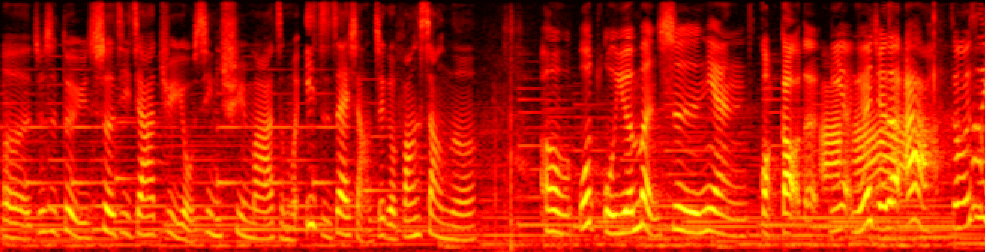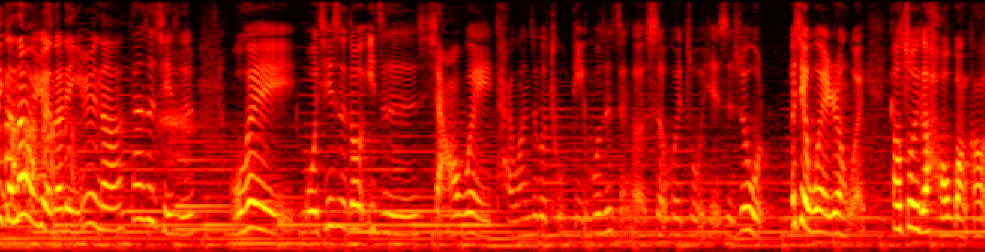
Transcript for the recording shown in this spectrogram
呃，就是对于设计家具有兴趣吗？怎么一直在想这个方向呢？哦，我我原本是念广告的，你你会觉得啊，怎么是一个那么远的领域呢？但是其实我会，我其实都一直想要为台湾这个土地或是整个社会做一些事，所以我而且我也认为，要做一个好广告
